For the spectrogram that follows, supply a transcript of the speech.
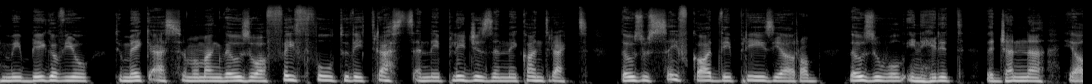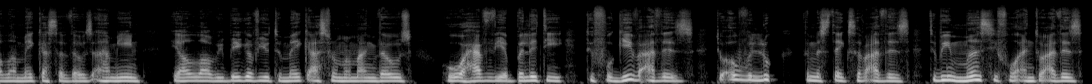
we beg of you to make us from among those who are faithful to their trusts and their pledges and their contracts those who safeguard their prayers, Ya Rabb, those who will inherit the Jannah, Ya Allah, make us of those. Ameen. Ya Allah, we beg of you to make us from among those who have the ability to forgive others, to overlook the mistakes of others, to be merciful unto others,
